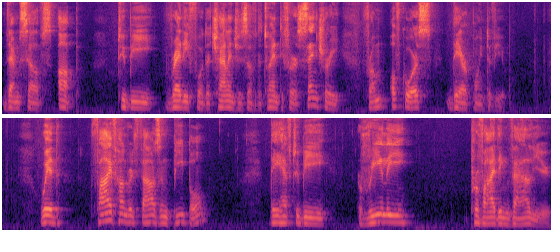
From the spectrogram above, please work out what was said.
themselves up to be ready for the challenges of the 21st century from, of course, their point of view. With 500,000 people, they have to be really providing value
